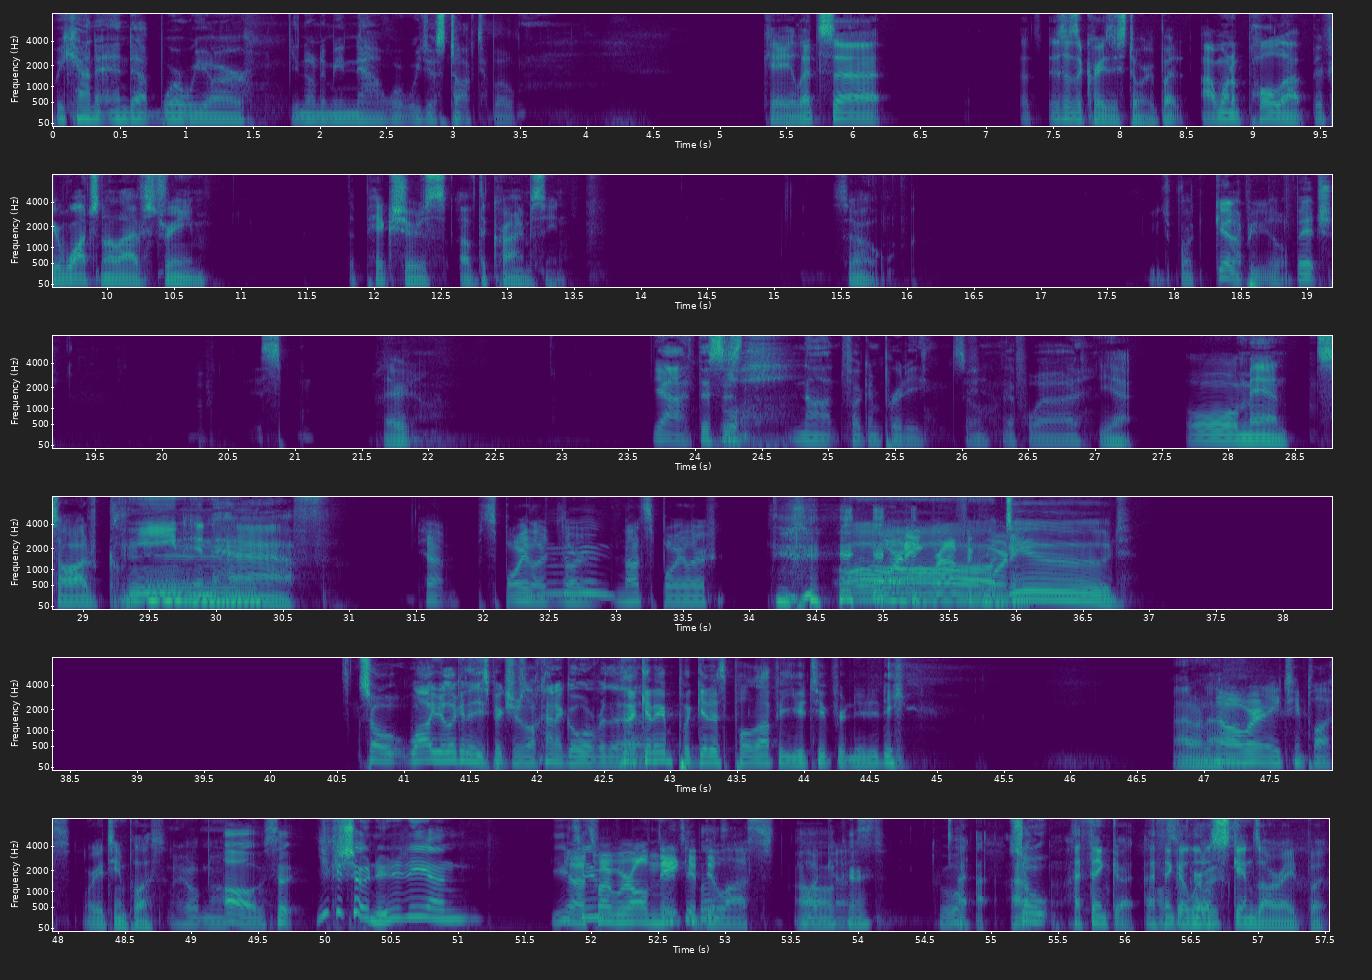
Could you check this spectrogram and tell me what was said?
we kind of end up where we are, you know what I mean, now, what we just talked about. Okay, let's uh this is a crazy story, but I want to pull up if you're watching a live stream the pictures of the crime scene. So, you just fucking get up here, you little bitch. There. you go. Yeah, this is not fucking pretty. So FYI. Yeah. Oh man, sawed clean in mm. half. Yeah. Spoiler mm. or not spoiler. Oh, Warning, graphic warning. dude. So while you're looking at these pictures, I'll kind of go over the. Is that gonna put, get us pulled off of YouTube for nudity? I don't know. No, we're 18 plus. We're 18 plus. I hope not. Oh, so you can show nudity on YouTube? Yeah, that's why we're all naked the plus? last Oh, okay. Cool. I, I, I So- don't- I think I think a little gross. skin's all right, but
